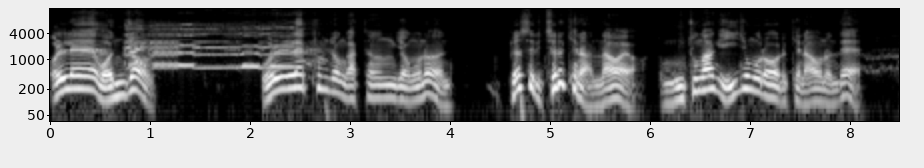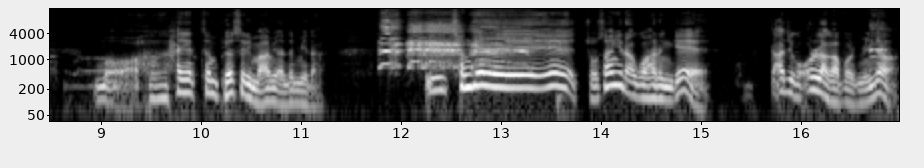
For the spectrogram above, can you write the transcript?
원래 원종, 원래 품종 같은 경우는 벼슬이 저렇게는 안 나와요. 좀 뭉퉁하게 이중으로 이렇게 나오는데 뭐 하여튼 벼슬이 마음에 안 듭니다. 이 청개의 조상이라고 하는 게 따지고 올라가 보면요.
